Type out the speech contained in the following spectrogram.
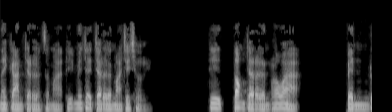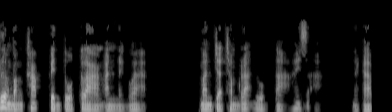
ในการเจริญสมาธิไม่ใช่เจริญมาเฉยๆที่ต้องเจริญเพราะว่าเป็นเรื่องบังคับเป็นตัวกลางอันหนึ่งว่า มันจะชำระดวงตาให้สะอาดนะครับ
